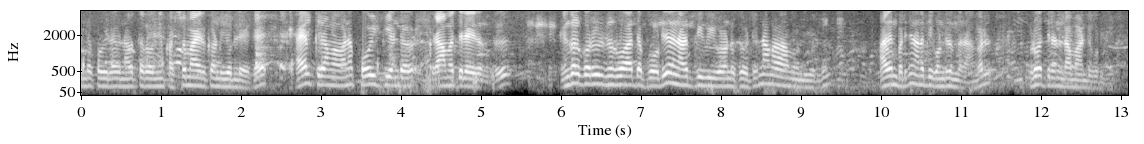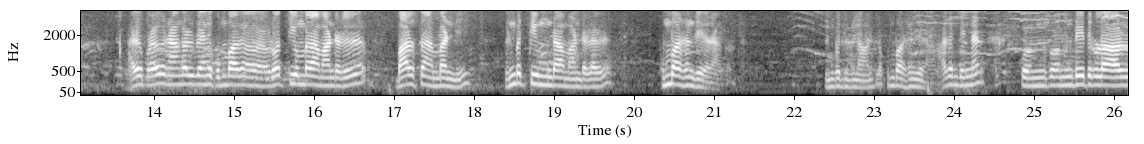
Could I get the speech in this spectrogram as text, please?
இந்த கோயிலை நடத்துகிற கொஞ்சம் கஷ்டமாக இருக்குன்னு சொல்லிட்டு அயல் கிராமமான போயிட்டு என்ற கிராமத்தில் இருந்து எங்களுக்கு ஒரு நிர்வாகத்தை போட்டு அதை நடத்தி கொண்டு கேட்டு நாங்கள் ஆமாண்டு சொல்லி அதன்படி தான் நடத்தி கொண்டிருந்த நாங்கள் இருபத்தி ரெண்டாம் ஆண்டு குடிக்கிறோம் அதுக்கு பிறகு நாங்கள் வந்து கும்பா இருபத்தி ஒன்பதாம் ஆண்டில் பாலஸ்தானம் பண்ணி எண்பத்தி மூன்றாம் ஆண்டில் கும்பாசம் செய்கிறாங்க எண்பத்தி மூணாம் ஆண்டில் கும்பாசம் செய்கிறாங்க அதன் பின்னர் கொண்டு கொண்டு திருவிழாவில்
